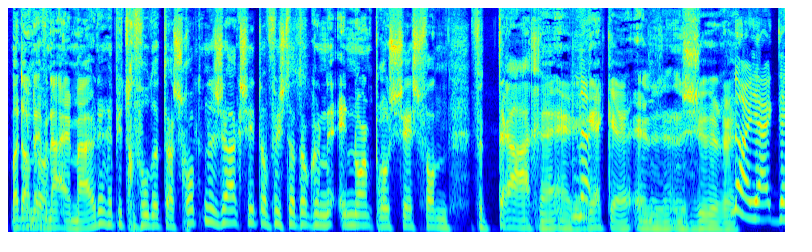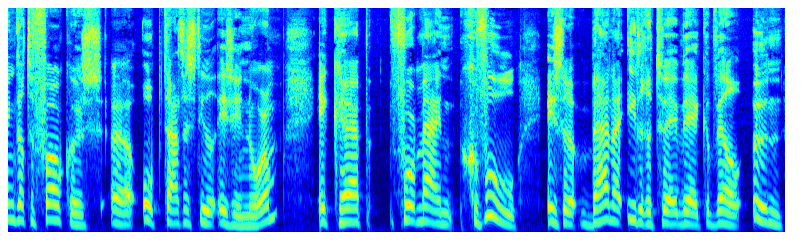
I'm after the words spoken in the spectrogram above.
Maar dan even naar IJmuiden. Heb je het gevoel dat daar schot in de zaak zit? Of is dat ook een enorm proces van vertragen en Nou. rekken en, en zeuren? Nou ja, ik denk dat de focus uh, op Tata Steel is enorm. Ik heb voor mijn gevoel is er bijna iedere twee weken wel een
